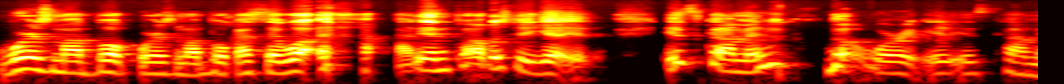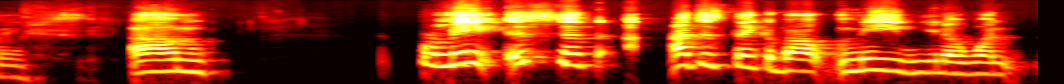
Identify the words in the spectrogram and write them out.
"Where's my book? Where's my book?" I said, "Well, I didn't publish it yet. It, it's coming. Don't worry, it is coming." Um, for me, it's just I just think about me, you know, when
